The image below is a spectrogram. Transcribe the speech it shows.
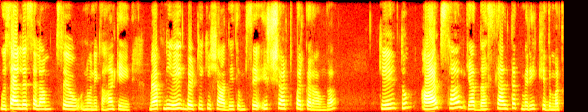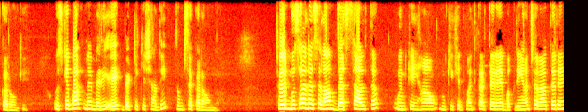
موسیٰ علیہ السلام سے انہوں نے کہا کہ میں اپنی ایک بیٹی کی شادی تم سے اس شرط پر کراؤں گا کہ تم آٹھ سال یا دس سال تک میری خدمت کرو گے۔ اس کے بعد میں میری ایک بیٹی کی شادی تم سے کراؤں گا۔ پھر موسیٰ علیہ السلام دس سال تک ان کے یہاں ان کی خدمت کرتے رہے، بکریاں چراتے رہے،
